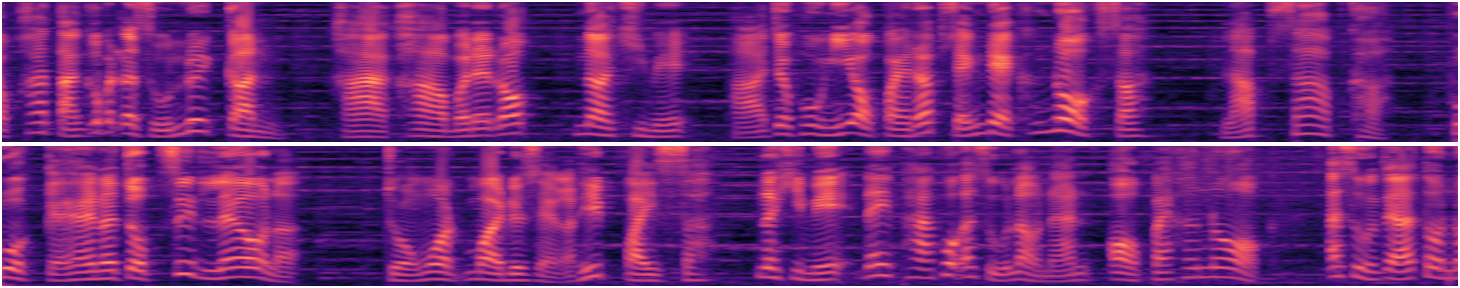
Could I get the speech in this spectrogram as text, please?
กับข้าต่างก็เป็นอสูรด้วยกันข้าข้าไม่ได้รอกนาคิเมะหาเจ้าพวกนี้ออกไปรับแสงแดดข้างนอกซะรับทราบค่ะ พวกแกนะจบสิ้นแล้วล่ะจงมอดไหม้ด้วยแสงอาทิตย์ไปซะนาคิเมะได้พาพวกอสูรเหล่านั้นออกไปข้างนอก อสูรแต่ละตน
